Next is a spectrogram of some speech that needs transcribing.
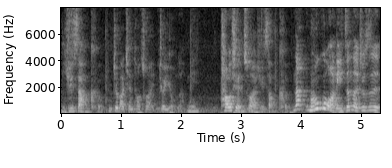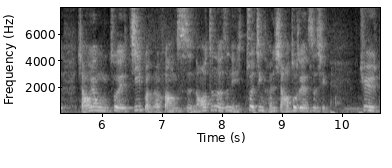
你去上课，你就把钱掏出来就有了。你掏钱出来去上课。那如果你真的就是想要用最基本的方式，然后真的是你最近很想要做这件事情，去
